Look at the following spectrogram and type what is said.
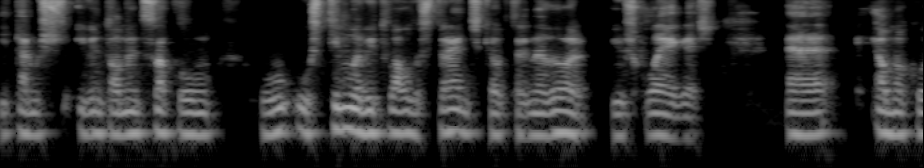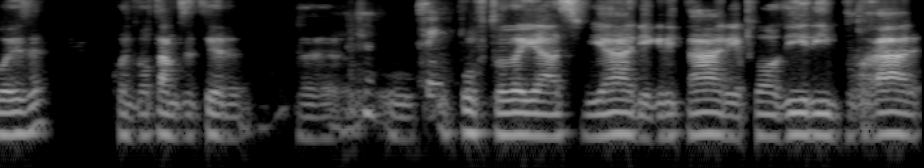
e estarmos eventualmente só com o, o estímulo habitual dos treinos, que é o treinador e os colegas, uh, é uma coisa, quando voltarmos a ter uh, o, o, povo todo aí a assobiar e a gritar e a aplaudir e empurrar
